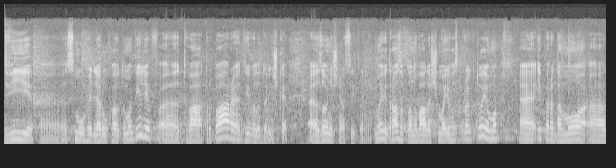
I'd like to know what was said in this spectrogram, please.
дві е, смуги для руху автомобілів, е, два тротуари, дві велодоріжки, е, зовнішнє освітлення. Ми відразу планували, що ми його спроєктуємо е, і передамо е,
